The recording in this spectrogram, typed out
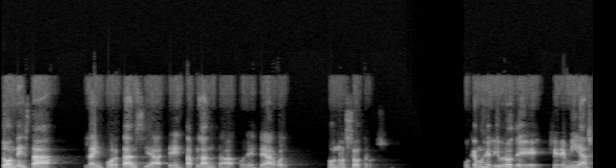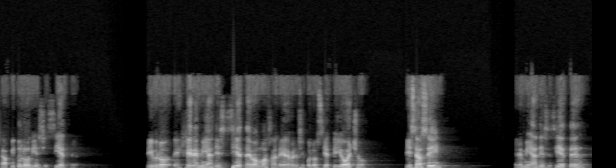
¿dónde está la importancia de esta planta o de este árbol con nosotros? Busquemos el libro de Jeremías, capítulo 17. Libro de Jeremías 17, vamos a leer versículos 7 y 8. Dice así, Jeremías 17,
